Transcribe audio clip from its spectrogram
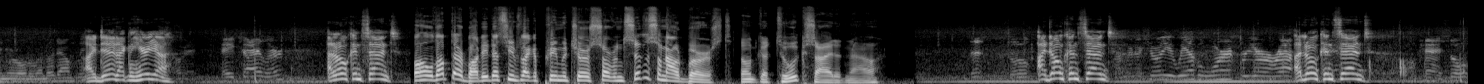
you roll the window down, please? I did. I can hear you. Hey, Tyler. I don't consent. Well, hold up there, buddy. That seems like a premature sovereign citizen outburst. Don't get too excited now. I don't consent. I'm gonna show you. We have a warrant for your arrest. I don't consent. Okay, so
